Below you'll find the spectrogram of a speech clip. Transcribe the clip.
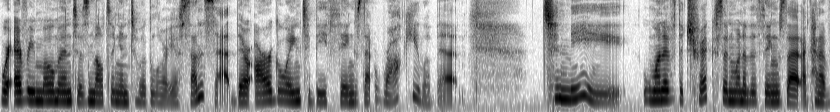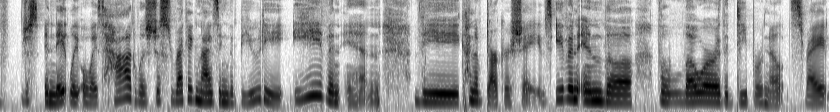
where every moment is melting into a glorious sunset. There are going to be things that rock you a bit. To me, one of the tricks and one of the things that I kind of just innately always had was just recognizing the beauty even in the kind of darker shades, even in the the lower, the deeper notes, right?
